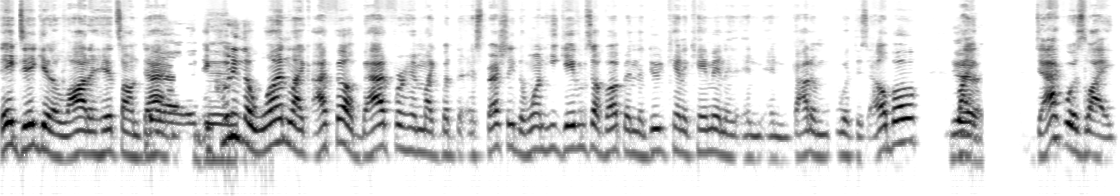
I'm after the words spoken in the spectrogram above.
they did get a lot of hits on Dak, yeah, including the one like I felt bad for him, like, but the, especially the one he gave himself up and the dude kind of came in and, and, and, got him with his elbow. Yeah. Like Dak was like,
